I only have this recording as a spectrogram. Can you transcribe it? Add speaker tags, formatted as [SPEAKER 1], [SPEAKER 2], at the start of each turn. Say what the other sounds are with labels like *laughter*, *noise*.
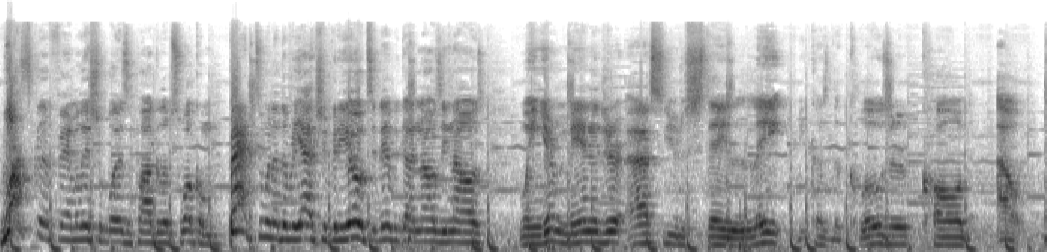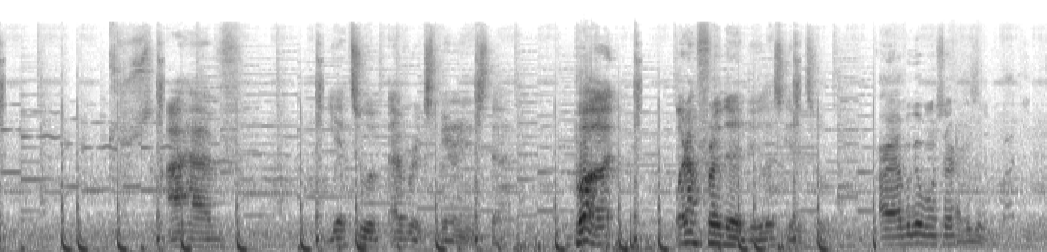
[SPEAKER 1] What's good, family? It's your boys Apocalypse. Welcome back to another reaction video. Today we got Nileseyy Niles. When your manager asks you to stay late because the closer called out. I have yet to have ever experienced that. But without further ado, let's get into it.
[SPEAKER 2] All right, have a good one, sir.
[SPEAKER 3] Have a good one.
